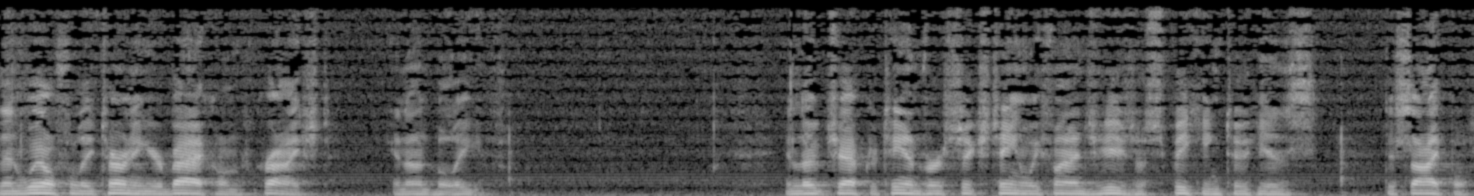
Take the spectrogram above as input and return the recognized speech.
than willfully turning your back on Christ in unbelief. In Luke chapter 10, verse 16, we find Jesus speaking to his disciples.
